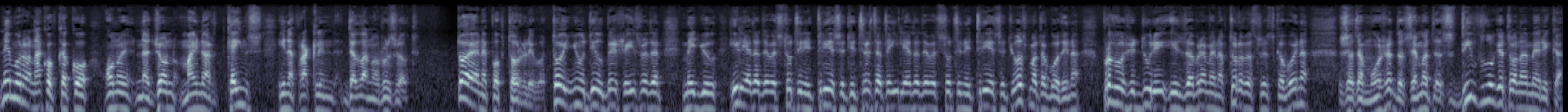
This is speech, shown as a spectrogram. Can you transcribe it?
Не мора онаков како оној на Џон Майнард Кейнс и на Фраклин Делано Рузвелт Тоа е неповторливо. Тој New Deal беше изведен меѓу 1933 и 1938 година, продолжи дури и за време на Втората светска војна, за да можат да земат здив луѓето на Америка,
